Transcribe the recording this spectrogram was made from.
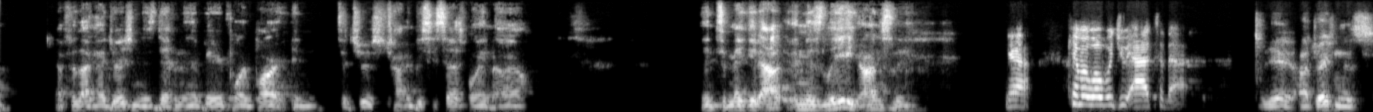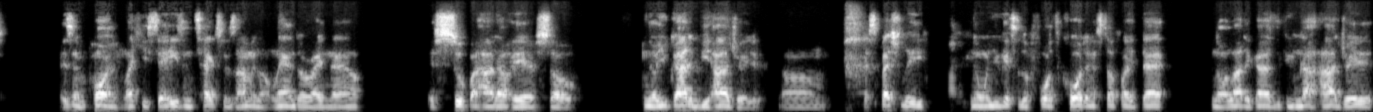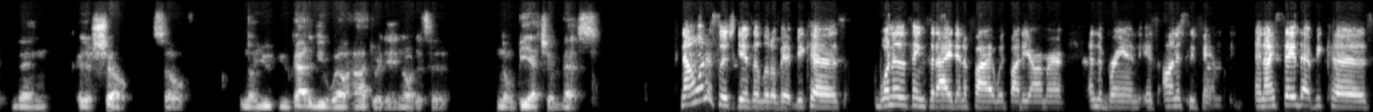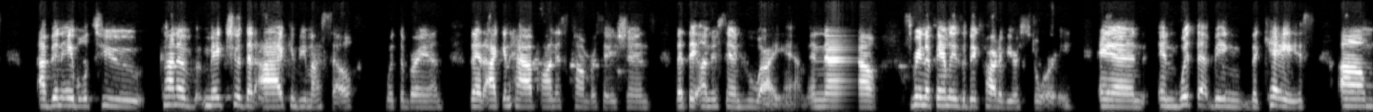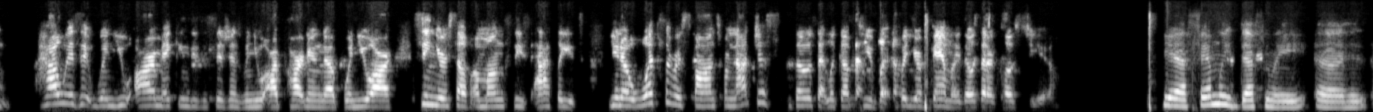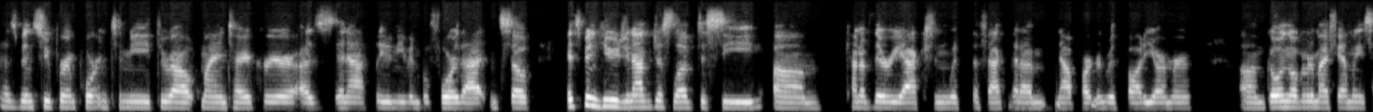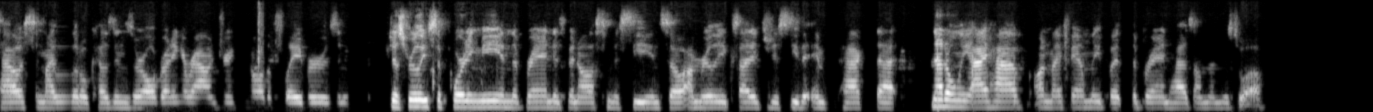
I feel like hydration is definitely a very important part in to just trying to be successful and uh, and to make it out in this league. Honestly, Yeah, Kemba, what would you add to that? Yeah, hydration is is important. Like he said, he's in Texas. I'm in Orlando right now. It's super hot out here, so you know you got to be hydrated. Um, especially you know when you get to the fourth quarter and stuff like that. You know, a lot of guys, if you're not hydrated, then it'll show. So you know you you got to be well hydrated in order to you know be at your best. Now I want to switch gears a little bit because one of the things that I identify with Body Armor and the brand is honestly family. And I say that because I've been able to kind of make sure that I can be myself with the brand, that I can have honest conversations, that they understand who I am. And now Sabrina family is a big part of your story. And and with that being the case, um, how is it when you are making these decisions, when you are partnering up, when you are seeing yourself amongst these athletes, you know, what's the response from not just those that look up to you, but but your family, those that are close to you? Yeah, family definitely uh, has, been super important to me throughout my entire career as an athlete and even before that. And so it's been huge. And I've just loved to see um, kind of their reaction with the fact that I'm now partnered with Body Armor. Um, going over to my family's house and my little cousins are all running around drinking all the flavors and just really supporting me and the brand has been awesome to see. And so I'm really excited to just see the impact that not only I have on my family, but the brand has on them as well.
